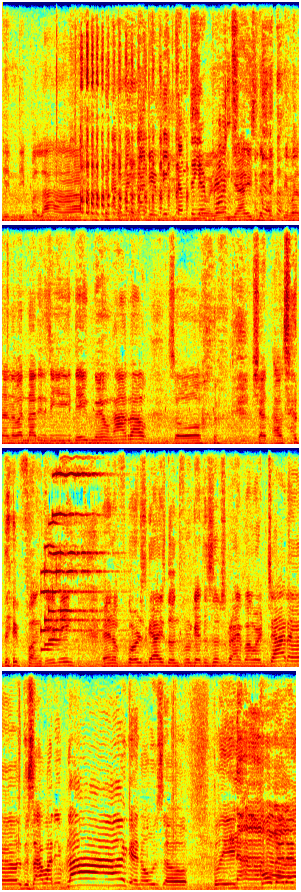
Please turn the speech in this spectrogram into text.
hindi pala. I'm another victim to your so yan pranks. guys, the biktima na naman natin si Dave ngayong araw. So shout out sa Dave Pang Gaming. And of course guys, don't forget to subscribe our channel, The Sawadi Vlog! And also, please Nah. comment, and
